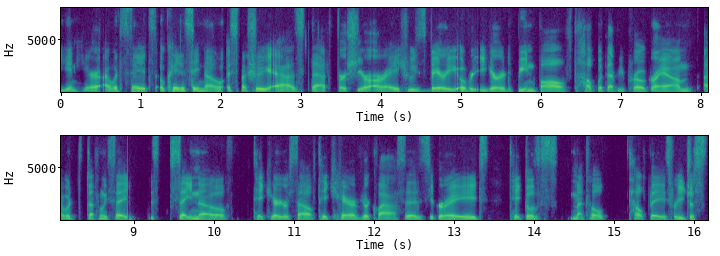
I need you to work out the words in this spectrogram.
Ian here. I would say it's okay to say no, especially as that first year RA who's very overeager to be involved, help with every program. I would definitely say say no, take care of yourself, take care of your classes, your grades, take those mental health days where you just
